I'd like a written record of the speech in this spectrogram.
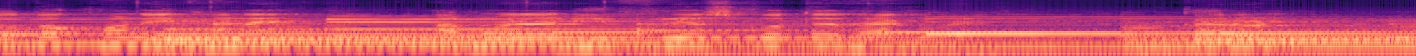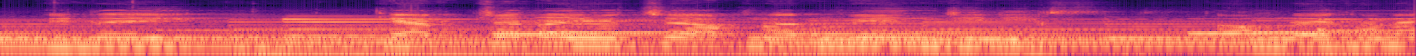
ততক্ষণ এখানে আপনারা রিফ্রেশ করতে থাকবেন। কারণ এটা এই ক্যাপচাটাই হচ্ছে আপনার মেন জিনিস। তো আমরা এখানে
